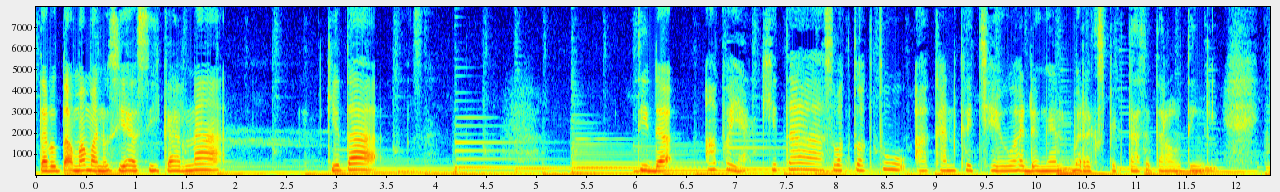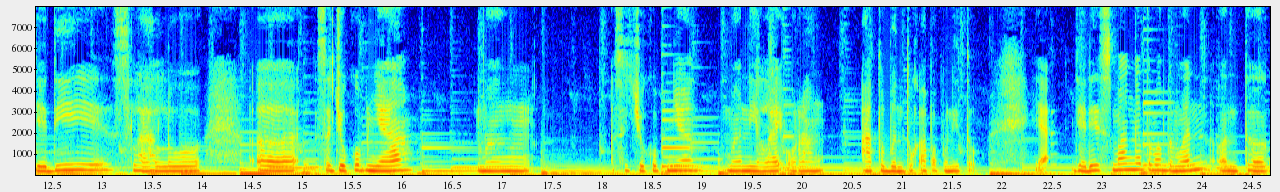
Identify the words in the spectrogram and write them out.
terutama manusia sih karena kita tidak apa ya kita sewaktu-waktu akan kecewa dengan berekspektasi terlalu tinggi. Jadi selalu uh, secukupnya meng, secukupnya menilai orang atau bentuk apa pun itu. Ya jadi semangat teman-teman untuk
